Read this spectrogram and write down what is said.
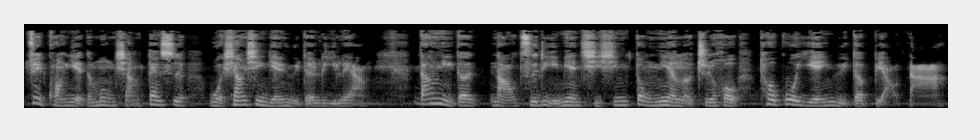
最狂野的梦想，但是我相信言语的力量。当你的脑子里面起心动念了之后，透过言语的表达，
